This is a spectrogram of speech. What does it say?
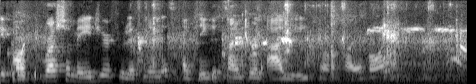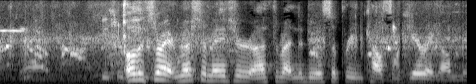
if Russia Major, if you're listening to this, I think it's time for an IH on Fireball. Oh, that's right. Russia Major uh, threatened to do a Supreme Council hearing on me.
